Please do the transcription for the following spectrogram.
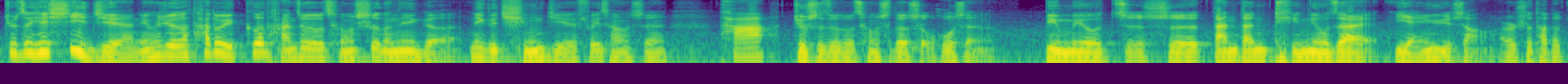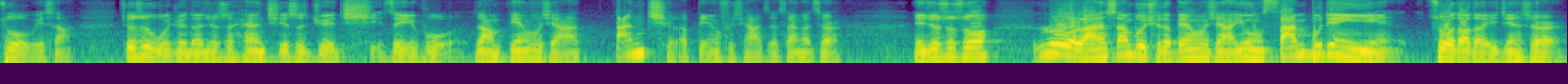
就这些细节，你会觉得他对歌坛这座城市的那个那个情节非常深。他就是这座城市的守护神，并没有只是单单停留在言语上，而是他的作为上。就是我觉得，就是黑暗骑士崛起这一步，让蝙蝠侠担起了蝙蝠侠这三个字儿。也就是说，诺兰三部曲的蝙蝠侠用三部电影做到的一件事儿，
